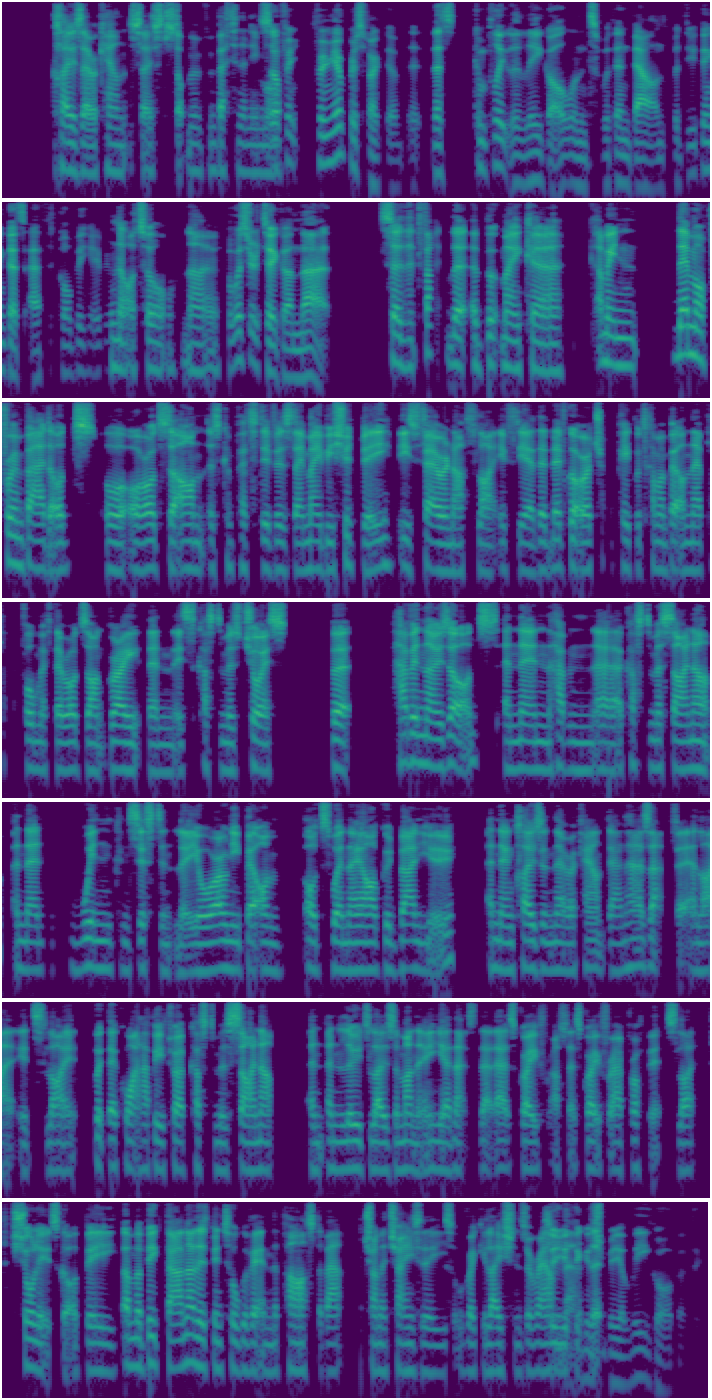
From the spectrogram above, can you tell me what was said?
close their accounts, so stop them from betting anymore. So, from, from your perspective, that's completely legal and it's within bounds. But do you think that's ethical behavior? Not at all. No. What's your take on that? So the fact that a bookmaker, I mean, them offering bad odds or, or, odds that aren't as competitive as they maybe should be is fair enough. Like if yeah, they, have got to attract people to come and bet on their platform. If their odds aren't great, then it's the customer's choice. But having those odds and then having uh, a customer sign up and then win consistently or only bet on odds when they are good value and then closing their account down. How's that fair? Like it's like, but they're quite happy to have customers sign up and, and lose loads of money. Yeah, that's, that, that's great for us. That's great for our profits. Like surely it's got to be, I'm a big fan. I know there's been talk of it in the past about trying to change the sort of regulations around So you that, think it that, should be illegal? That they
